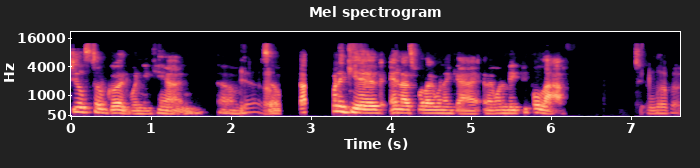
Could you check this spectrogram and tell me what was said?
feels so good when you can um, yeah. so that's what i want to give and that's what i want to get and i want to make people laugh I love it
